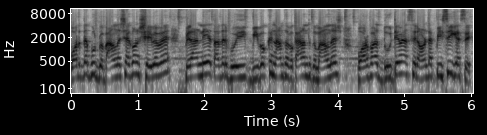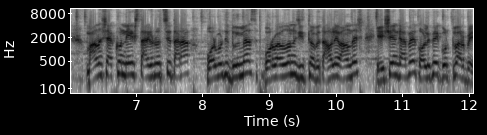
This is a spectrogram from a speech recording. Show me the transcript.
পর্দা ফুটবে, বাংলাদেশ এখন সেইভাবে প্লেয়ার নিয়ে তাদের বিপক্ষে নামতে হবে। কারণ বাংলাদেশ পরপর দুইটা ম্যাচ অনেকটা পিছিয়ে গেছে। বাংলাদেশ এখন নেক্সট টার্গেট হচ্ছে তারা পরবর্তী দুই ম্যাচ বড় ব্যবধানে জিততে হবে। তাহলে বাংলাদেশ এশিয়ান কাপে কোয়ালিফাই করতে পারবে।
